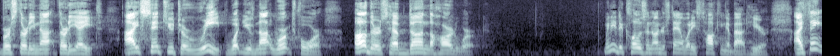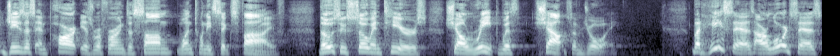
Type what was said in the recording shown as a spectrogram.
Verse 38 I sent you to reap what you've not worked for, others have done the hard work. We need to close and understand what he's talking about here. I think Jesus, in part, is referring to Psalm 126 5. Those who sow in tears shall reap with shouts of joy. But he says, our Lord says,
